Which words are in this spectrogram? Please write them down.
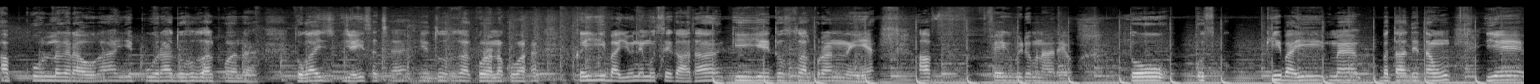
आपको लग रहा होगा, ये पूरा 200 साल पुराना है। तो गाइज़ यही सच है, ये 200 साल पुराना कुआँ है। कई भाइयों ने मुझसे कहा था कि ये 200 साल पुराना नहीं है, आप फेक वीडियो बना रहे हो। तो उसकी भाई, मैं बता देता हूँ, ये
